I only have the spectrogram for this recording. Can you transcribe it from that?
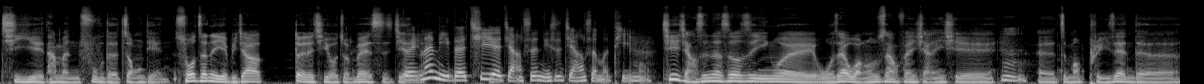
企业，他们付的终点，说真的也比较对得起我准备的时间。对，那你的企业讲师你是讲什么题目？企业讲师那时候是因为我在网络上分享一些，嗯，呃，怎么 present 的，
